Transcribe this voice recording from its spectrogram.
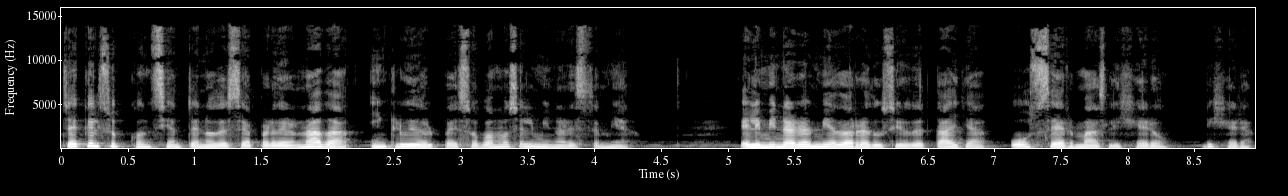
Ya que el subconsciente no desea perder nada, incluido el peso, vamos a eliminar este miedo eliminar el miedo a reducir de talla o ser más ligero, ligera.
